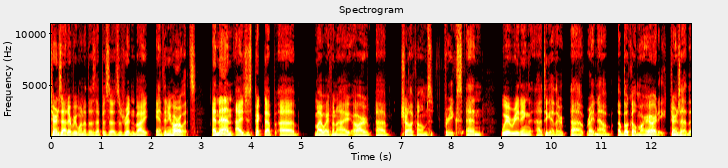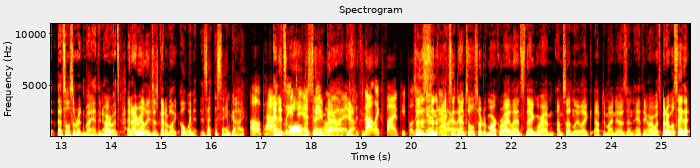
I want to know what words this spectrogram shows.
Turns out every one of those episodes was written by Anthony Horowitz. And then I just picked up, uh, my wife and I are uh, Sherlock Holmes freaks, and we're reading uh, together uh, right now a book called Moriarty. Turns out that that's also written by Anthony Horowitz. And I really just kind of like, oh, wait a minute, is that the same guy? all paths and it's all the Anthony same guy, yeah. It's not like five people. So this is an accidental Horowitz. sort of Mark Rylance thing where I'm I'm suddenly like up to my nose in Anthony Horowitz. But I will say that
